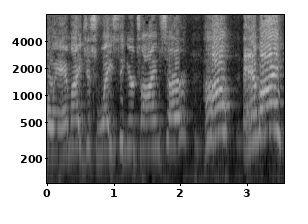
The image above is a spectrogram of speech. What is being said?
Oh, am I just wasting your time, sir? Huh? Am I?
